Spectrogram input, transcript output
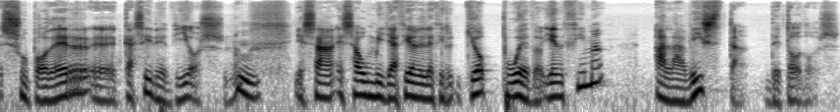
su poder casi de Dios, ¿no? Mm. Y esa, esa humillación, el decir, yo puedo, y encima a la vista de todos.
